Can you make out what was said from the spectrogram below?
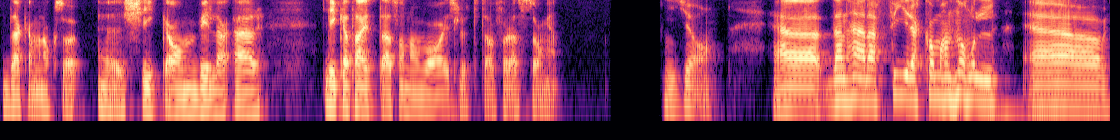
där kan man också eh, kika om Villa är lika tajta som de var i slutet av förra säsongen. Ja, uh, den här 4,0 uh, eh,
